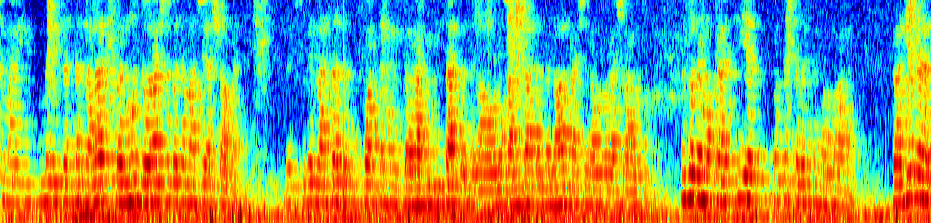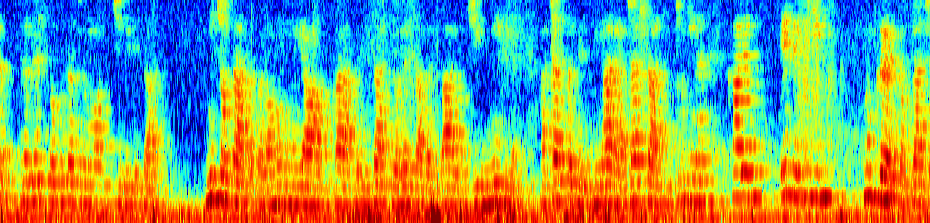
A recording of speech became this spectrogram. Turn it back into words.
ce mai merită semnalat că în multe orașe vedem aceiași oameni. Deci se deplasează cu foarte multă rapiditate de la o localitate de la alta și de la un oraș la altul. Într-o democrație, protestele sunt normale, dar ele trebuie făcute într-un mod civilizat. Niciodată pe român nu i-a caracterizat violența verbală, jignirile, această dezbinare, această atitudine care efectiv nu cred că place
